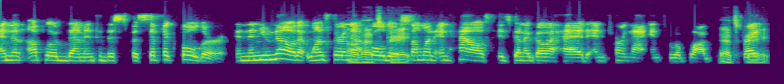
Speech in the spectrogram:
and then upload them into this specific folder. And then you know that once they're in oh, that folder, great. someone in house is going to go ahead and turn that into a blog. Post, That's right. Great.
